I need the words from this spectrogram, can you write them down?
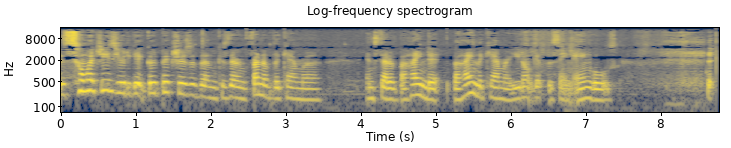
it's so much easier to get good pictures of them because they're in front of the camera instead of behind it. Behind the camera, you don't get the same angles.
